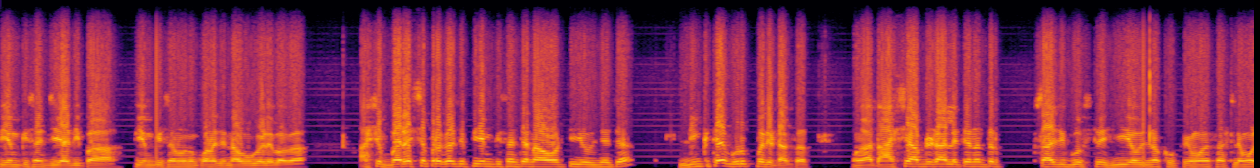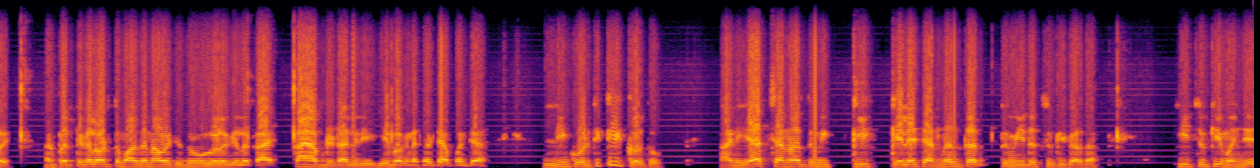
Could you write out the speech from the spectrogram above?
पीएम किसानची यादी पहा. पीएम किसान म्हणून कोणाचे नाव उघडले बघा. असे बऱ्याचशा प्रकारचे पीएम किसानच्या नावावरती योजनेच्या लिंक त्या ग्रुपमध्ये टाकतात. मग आता असे अपडेट आल्याच्यानंतर साहजिक गोष्ट ही योजना खूप फेमस असल्यामुळे आणि प्रत्येकाला वाटतं माझं नाव याच्यातून वगळलं गेलं काय काय अपडेट आलेली हे बघण्यासाठी आपण त्या लिंक वरती क्लिक करतो. आणि याच चॅनल तुम्ही क्लिक केल्याच्यानंतर तुम्ही इथं चुकी करता. ही चुकी म्हणजे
